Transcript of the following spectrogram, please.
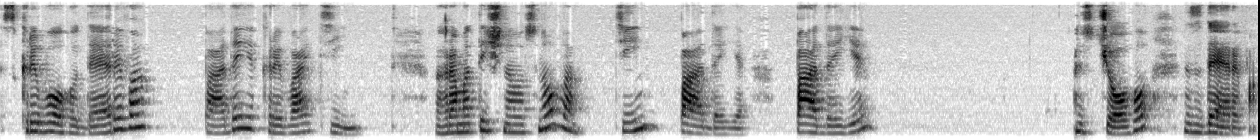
З кривого дерева падає крива тінь. Граматична основа тінь падає. Падає з чого? З дерева.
